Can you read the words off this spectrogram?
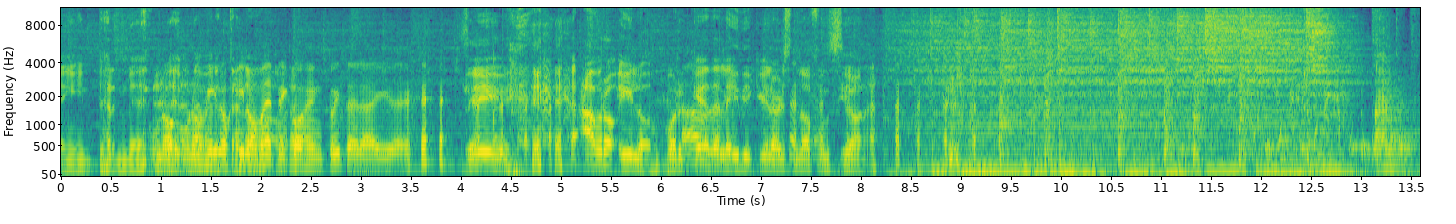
en internet. Uno, de, unos de hilos kilométricos en Twitter ahí. De... Sí, abro hilo. ¿Por qué The Lady Killers no funciona?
